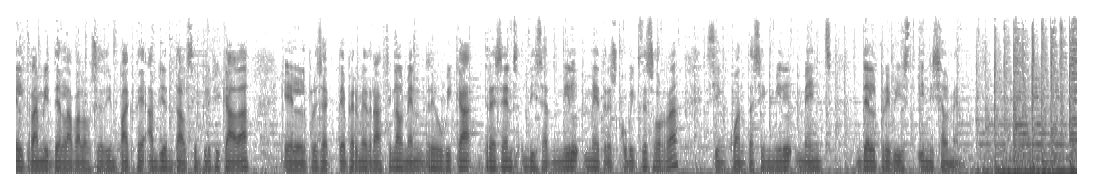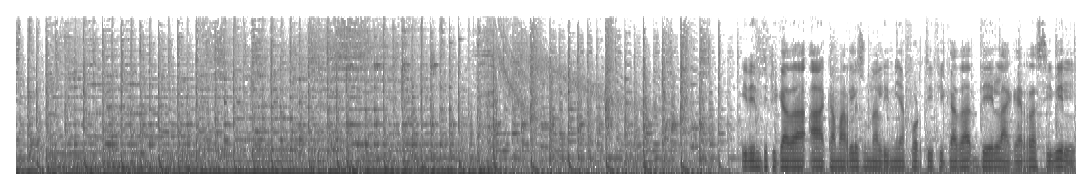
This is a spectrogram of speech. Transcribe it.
el tràmit de l'avaluació d'impacte ambiental simplificada, el projecte permetrà finalment reubicar 317.000 metres cúbics de sorra, 55.000 menys del previst inicialment. Identificada a Camarles una línia fortificada de la Guerra Civil.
